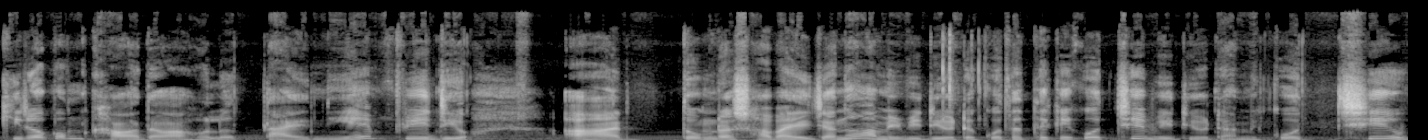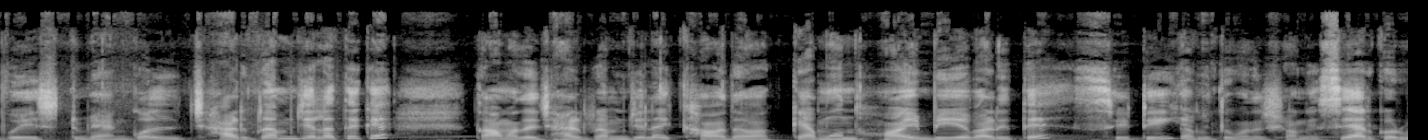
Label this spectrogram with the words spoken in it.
কীরকম খাওয়া দাওয়া হলো তাই নিয়ে ভিডিও। আর তোমরা সবাই জানো আমি ভিডিওটা কোথা থেকে করছি? ভিডিওটা আমি করছি ওয়েস্ট বেঙ্গল, ঝাড়গ্রাম জেলা থেকে। তো আমাদের ঝাড়গ্রাম জেলায় খাওয়া দাওয়া কেমন হয় বিয়ে বাড়িতে সেটাই আমি তোমাদের সঙ্গে শেয়ার করব।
